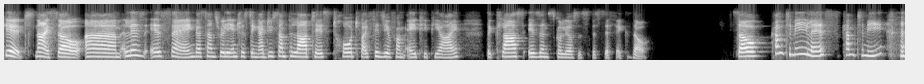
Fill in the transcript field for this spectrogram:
Good, nice. So um, Liz is saying that sounds really interesting. I do some Pilates taught by physio from APPI. The class isn't scoliosis specific though. So come to me, Liz. Come to me.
